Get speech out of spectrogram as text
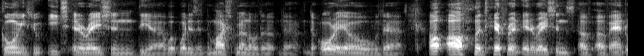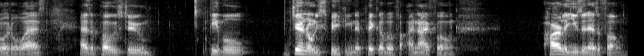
going through each iteration. The uh, what what is it? The marshmallow, the the the Oreo, the all, all the different iterations of of Android OS, as opposed to people generally speaking that pick up a, an iphone hardly use it as a phone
